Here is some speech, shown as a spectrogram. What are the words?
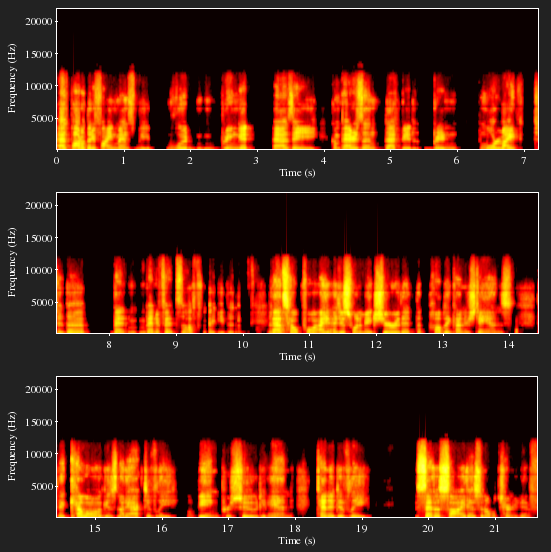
as part of the refinements, we would bring it as a comparison that will bring more light to the benefits of uh, either. That's helpful. I, I, just want to make sure that the public understands that Kellogg is not actively being pursued and tentatively set aside as an alternative.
